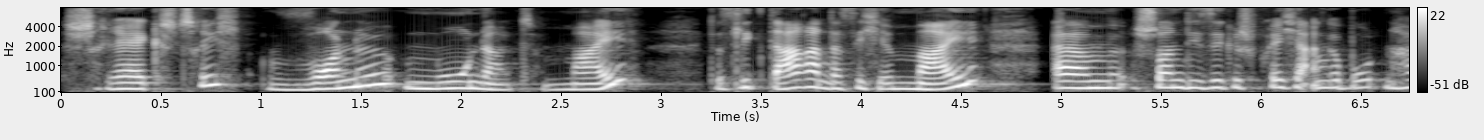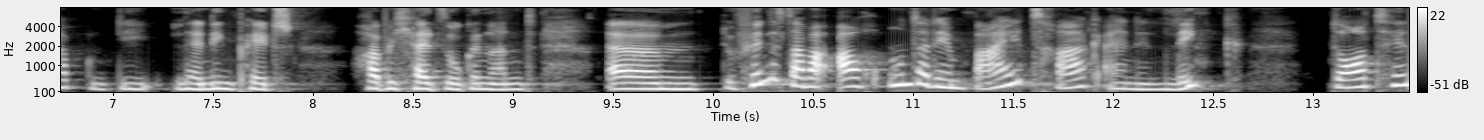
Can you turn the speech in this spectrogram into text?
Schrägstrich Wonne Monat Mai. Das liegt daran, dass ich im Mai ähm, schon diese Gespräche angeboten habe und die Landingpage habe ich halt so genannt. Ähm, du findest aber auch unter dem Beitrag einen Link dorthin,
